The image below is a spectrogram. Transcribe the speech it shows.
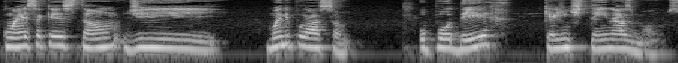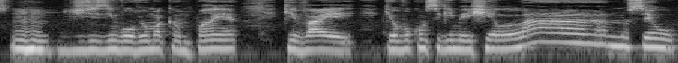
com essa questão de manipulação. O poder que a gente tem nas mãos uhum. de desenvolver uma campanha que vai que eu vou conseguir mexer lá no seu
